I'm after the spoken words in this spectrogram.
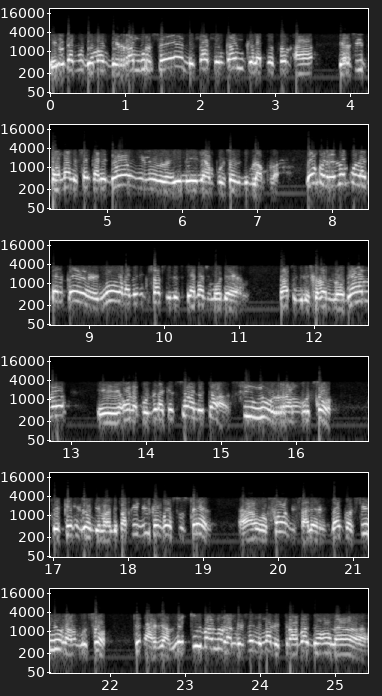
et l'État vous demande de rembourser les 150 que la personne a perçu pendant les 5 années dont il, est en position de double emploi. Donc, raison pour laquelle que nous, on avait dit que ça, c'est l'esclavage moderne. Ça, c'est l'esclavage moderne. Et on a posé la question à l'État. Si nous remboursons ce qu'ils ont demandé, parce qu'ils disent qu'ils vont soustraire hein, au fond du salaire. Donc, si nous remboursons cet argent, mais qui va nous rembourser maintenant le travail dont on a,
